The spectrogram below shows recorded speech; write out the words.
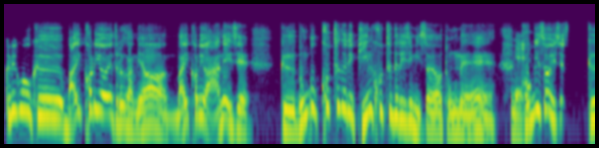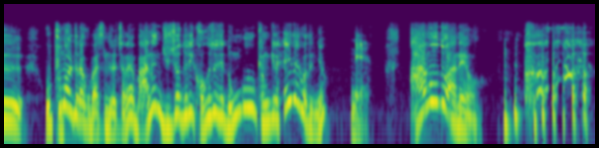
그리고 그 my career에 들어가면 my career 안에 이제 그 농구 코트들이 빈 코트들이 좀 있어요 동네에 네. 거기서 이제 그 open world라고 말씀드렸잖아요. 많은 유저들이 거기서 이제 농구 경기를 해야 되거든요. 네. 아무도 안 해요.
